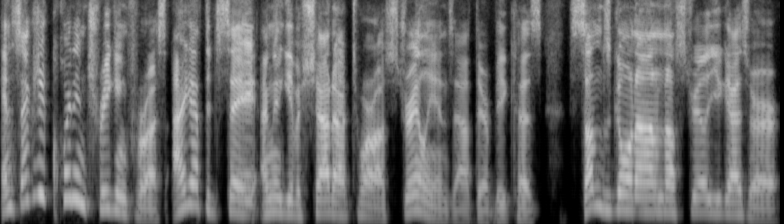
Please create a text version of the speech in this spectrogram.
And it's actually quite intriguing for us. I have to say, I'm going to give a shout out to our Australians out there because something's going on in Australia. You guys are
